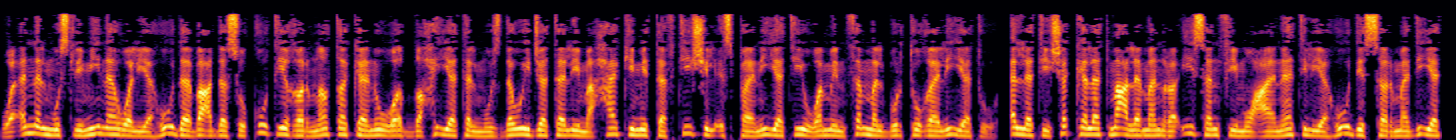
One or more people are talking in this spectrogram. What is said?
وأن المسلمين واليهود بعد سقوط غرناطة كانوا والضحية المزدوجة لمحاكم التفتيش الإسبانية ومن ثم البرتغالية، التي شكلت معلما رئيسا في معاناة اليهود السرمدية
